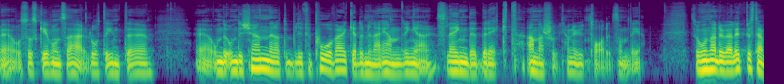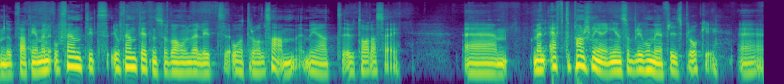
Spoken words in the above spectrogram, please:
Eh, och så skrev hon så här, låt det inte eh, om du, om du känner att du blir för påverkad av mina ändringar, släng det direkt. Annars så kan du ju ta det som det är. Så hon hade väldigt bestämda uppfattningar. Men offentligt, i offentligheten så var hon väldigt återhållsam med att uttala sig. Ehm, men efter pensioneringen så blev hon mer frispråkig. Ehm,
